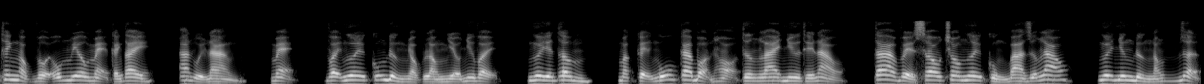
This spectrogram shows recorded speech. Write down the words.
Thanh Ngọc vội ôm miêu mẹ cánh tay, an ủi nàng, mẹ, vậy ngươi cũng đừng nhọc lòng nhiều như vậy, ngươi yên tâm, mặc kệ ngũ ca bọn họ tương lai như thế nào, ta về sau cho ngươi cùng ba dưỡng lão, ngươi nhưng đừng nóng giận,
